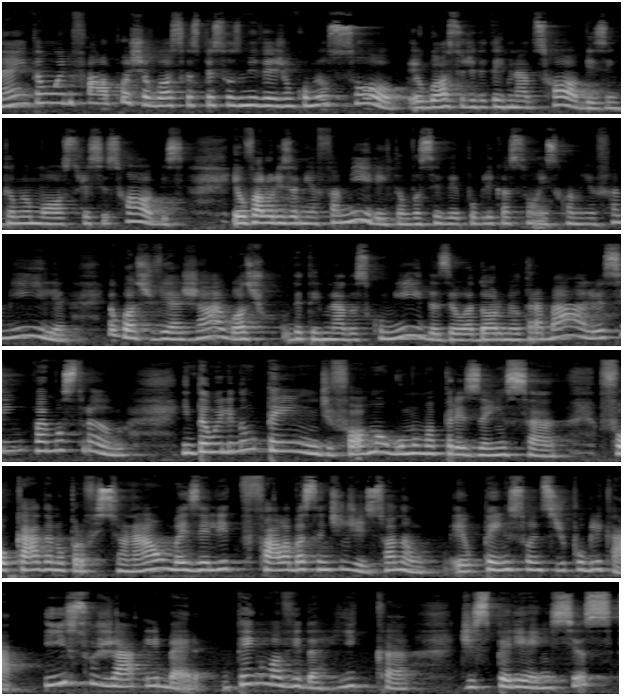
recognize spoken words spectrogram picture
né? Então ele fala: Poxa, eu gosto que as pessoas me vejam como eu sou, eu gosto de determinados hobbies, então eu mostro esses hobbies. Eu valorizo a minha família, então você vê publicações com a minha família. Eu gosto de viajar, eu gosto de determinadas comidas, eu adoro meu trabalho, assim vai mostrando. Então ele não tem de forma alguma uma presença focada no profissional, mas ele fala bastante disso. Ah, não, eu penso antes de publicar. Isso já libera. Tem uma vida rica de experiências,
